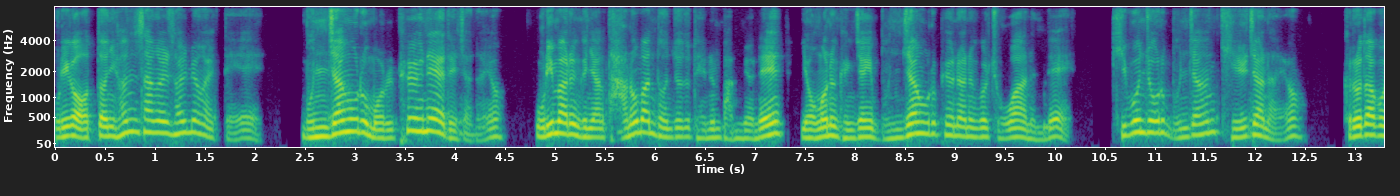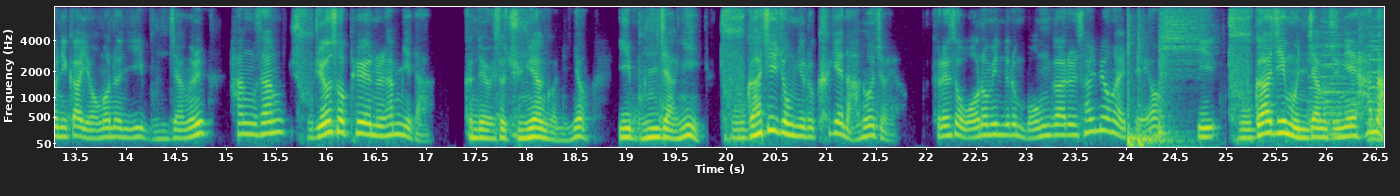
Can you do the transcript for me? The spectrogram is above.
우리가 어떤 현상을 설명할 때 문장으로 뭐를 표현해야 되잖아요. 우리말은 그냥 단어만 던져도 되는 반면에 영어는 굉장히 문장으로 표현하는 걸 좋아하는데 기본적으로 문장은 길잖아요. 그러다 보니까 영어는 이 문장을 항상 줄여서 표현을 합니다. 근데 여기서 중요한 거는요. 이 문장이 두 가지 종류로 크게 나눠져요. 그래서 원어민들은 뭔가를 설명할 때요. 이 두 가지 문장 중에 하나,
